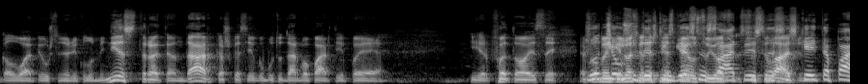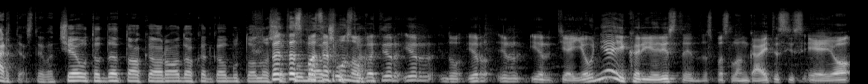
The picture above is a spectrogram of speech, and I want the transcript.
galvoja apie užsienio reikalų ministrą, ten dar kažkas, jeigu būtų darbo partijai paėję. Ir po to jisai, aš nu, labai giliuosi, kad aš nespėjau su juo atvejais, nes jis keitė partijas. Tai va čia jau tada tokio rodo, kad galbūt to nusikaltimo. Bet tas pats, aš manau, kad ir, ir, nu, ir, ir, ir tie jaunieji karjeristai, tas pats Langaitis, jis ėjo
